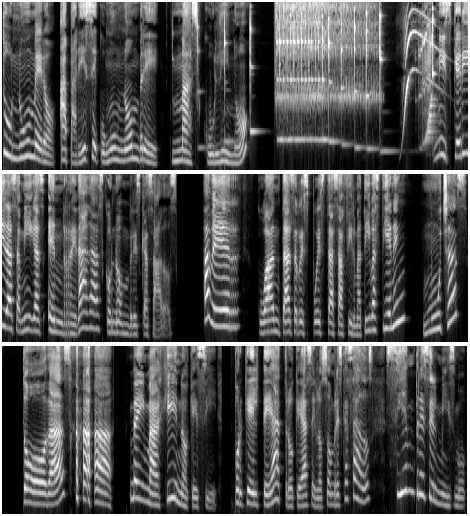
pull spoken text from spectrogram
tu número aparece con un nombre masculino. Mis queridas amigas enredadas con hombres casados. A ver, ¿Cuántas respuestas afirmativas tienen? ¿Muchas? ¿Todas? Me imagino que sí, porque el teatro que hacen los hombres casados siempre es el mismo.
